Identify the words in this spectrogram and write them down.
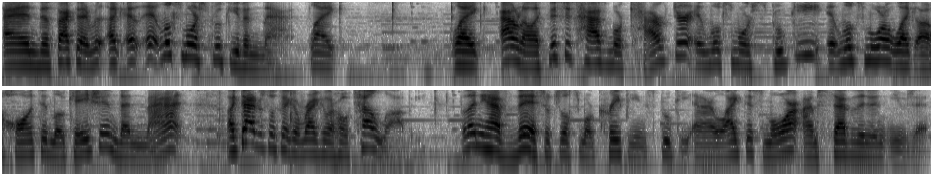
and the fact that it, like it, it, looks more spooky than that. Like, like I don't know. Like this just has more character. It looks more spooky. It looks more like a haunted location than that. Like that just looks like a regular hotel lobby. But then you have this, which looks more creepy and spooky, and I like this more. I'm sad that they didn't use it.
